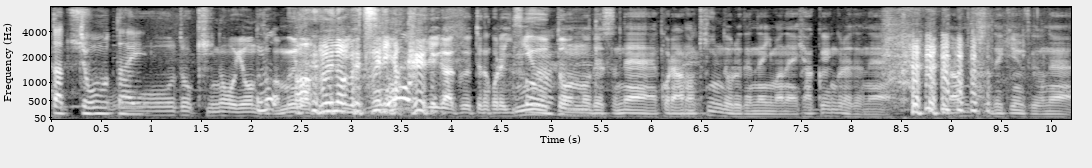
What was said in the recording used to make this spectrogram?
た状ち態ょうど昨日読んだとかお無のあ無の物理学。物理学っていうのはこれニュートンのですねこれあのはい。Kindle でね今ね100円ぐらいでね 何とできるんですけどね。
